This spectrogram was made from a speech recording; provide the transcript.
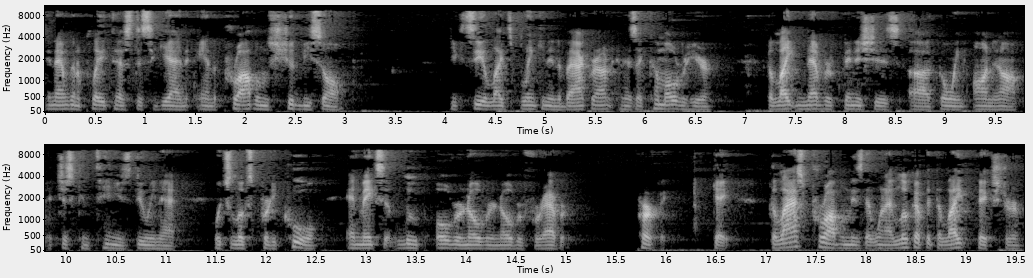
and then I'm going to play test this again, and the problem should be solved. You can see the light's blinking in the background, and as I come over here, the light never finishes uh, going on and off. It just continues doing that, which looks pretty cool and makes it loop over and over and over forever. Perfect. Okay, the last problem is that when I look up at the light fixture,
